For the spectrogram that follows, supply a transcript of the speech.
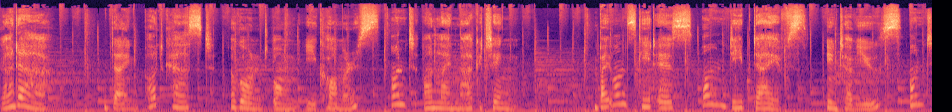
Radar, dein Podcast rund um E-Commerce und Online-Marketing. Bei uns geht es um Deep Dives, Interviews und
